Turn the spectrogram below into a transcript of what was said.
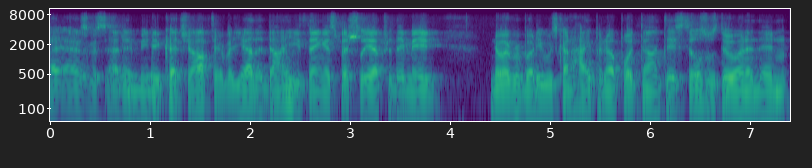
I, I was gonna say, I didn't mean to cut you off there, but yeah, the Donahue thing, especially after they made, you know, everybody was kind of hyping up what Dante Stills was doing, and then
